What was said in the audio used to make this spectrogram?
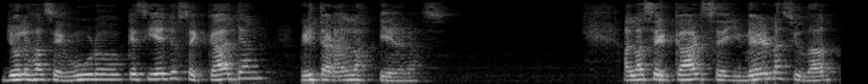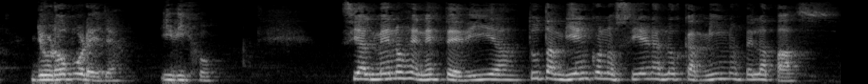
yo les aseguro que si ellos se callan, gritarán las piedras. Al acercarse y ver la ciudad, lloró por ella y dijo, si al menos en este día tú también conocieras los caminos de la paz,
